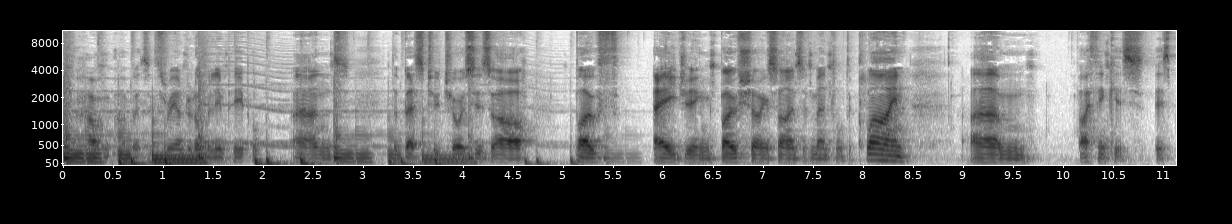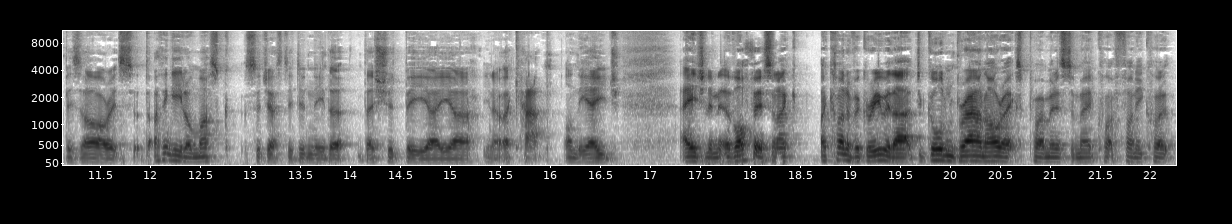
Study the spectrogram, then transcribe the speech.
how, how it 300 million people, and the best two choices are both aging, both showing signs of mental decline. Um, I think it's it's bizarre. It's I think Elon Musk suggested, didn't he, that there should be a uh, you know a cap on the age age limit of office, and I I kind of agree with that. Gordon Brown, our ex prime minister, made quite a funny quote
